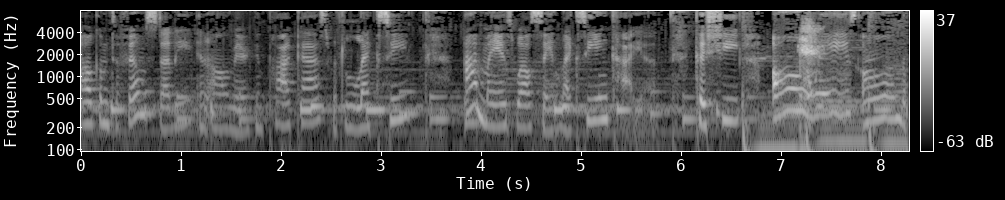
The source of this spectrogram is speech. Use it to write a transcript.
Welcome to Film Study, an all American podcast with Lexi. I may as well say Lexi and Kaya, because she always on the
